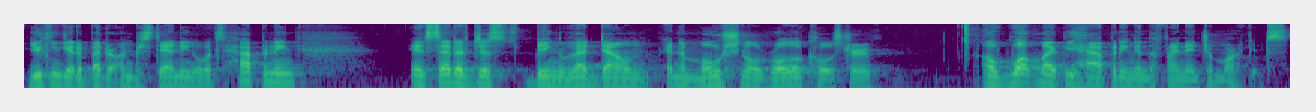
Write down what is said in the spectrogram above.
you can get a better understanding of what's happening instead of just being led down an emotional roller coaster of what might be happening in the financial markets.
